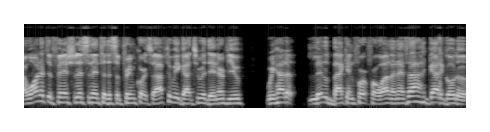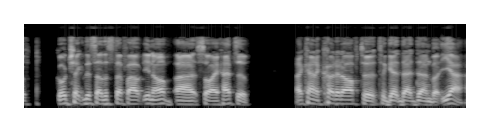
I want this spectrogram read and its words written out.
I wanted to finish listening to the Supreme Court. So after we got through the interview, we had a little back and forth for a while, and I said, ah, I got to go to go check this other stuff out. You know, uh, so I had to, I kind of cut it off to to get that done. But yeah,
